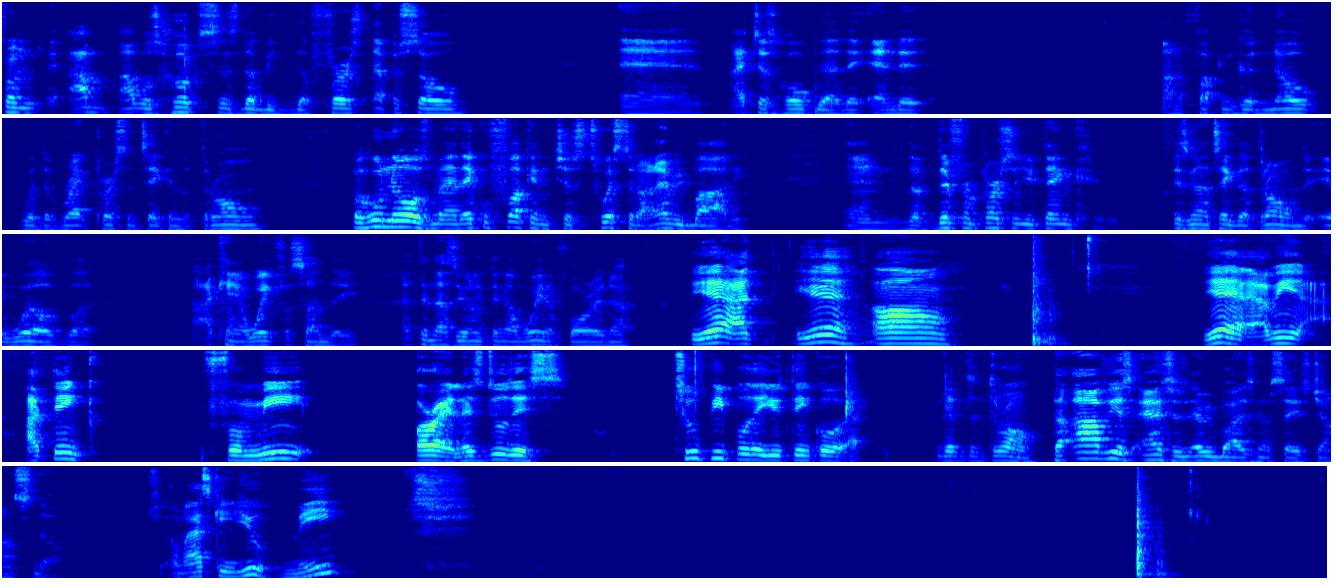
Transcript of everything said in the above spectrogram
from I, I was hooked since the the first episode, and I just hope that they end it on a fucking good note with the right person taking the throne. But who knows, man? They could fucking just twist it on everybody, and the different person you think is gonna take the throne, it will. But I can't wait for Sunday. I think that's the only thing I'm waiting for right now. yeah, I, yeah. Um, yeah. I mean, I think for me, all right. Let's do this. Two people that you think will get the throne. The obvious answer is everybody's gonna say is Jon Snow. I'm asking you. Me?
